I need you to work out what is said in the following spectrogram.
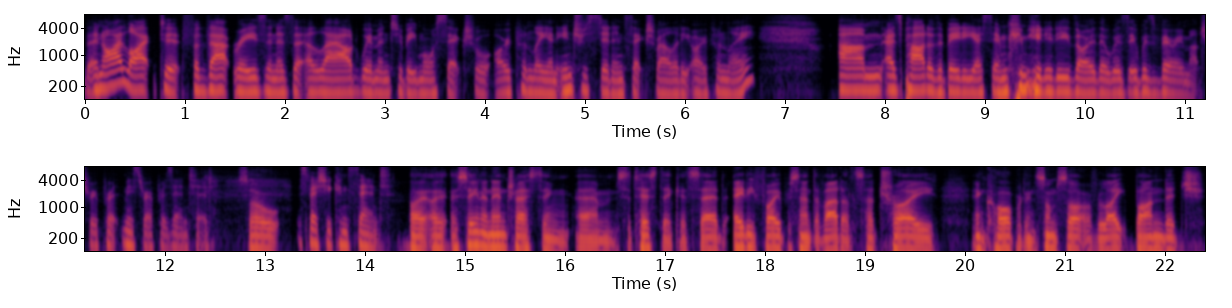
And I liked it for that reason, as it allowed women to be more sexual openly and interested in sexuality openly. Um, as part of the BDSM community, though, there was it was very much repre- misrepresented, so especially consent. I, I, I seen an interesting um, statistic. It said 85% of adults had tried incorporating some sort of light bondage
